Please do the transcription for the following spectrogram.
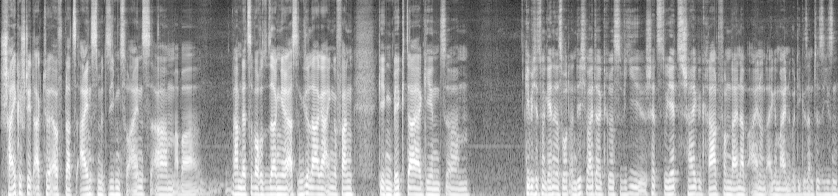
Schalke steht aktuell auf Platz 1 mit 7 zu 1, ähm, aber wir haben letzte Woche sozusagen ihre erste Niederlage eingefangen gegen Big. Dahergehend ähm, gebe ich jetzt mal gerne das Wort an dich weiter, Chris. Wie schätzt du jetzt Schalke gerade von Lineup ein und allgemein über die gesamte Season?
